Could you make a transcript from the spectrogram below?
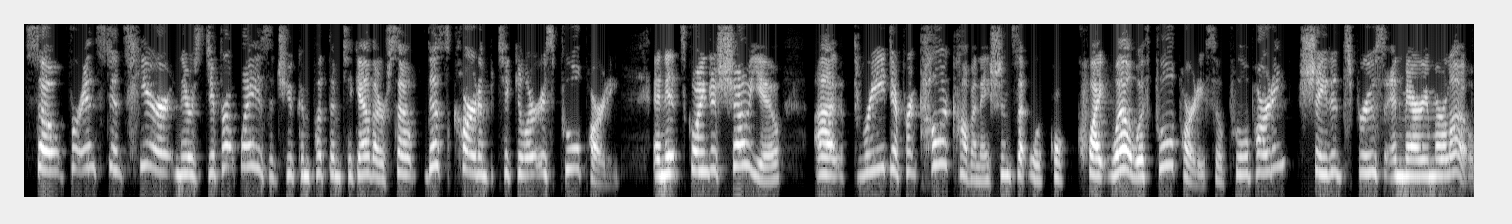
So, for instance, here, there's different ways that you can put them together. So, this card in particular is Pool Party, and it's going to show you uh, three different color combinations that work quite well with Pool Party. So, Pool Party, Shaded Spruce, and Merry Merlot.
